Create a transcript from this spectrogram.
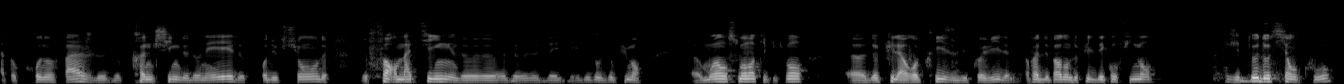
un peu chronophage de, crunching de données, de production, de, formatting de, des de, de, documents. Euh, moi, en ce moment, typiquement, euh, depuis la reprise du Covid, enfin, pardon, depuis le déconfinement, j'ai deux dossiers en cours.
